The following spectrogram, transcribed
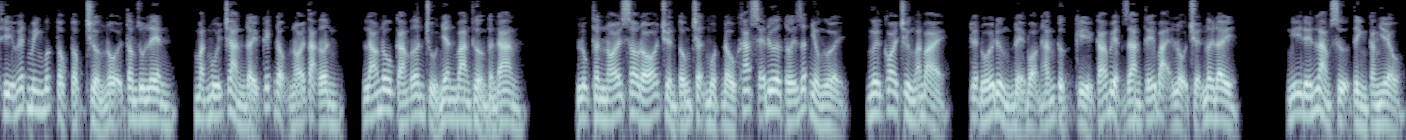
Thị huyết minh bức tộc tộc trưởng nội tâm run lên, mặt mũi tràn đầy kích động nói tạ ơn, lão nô cảm ơn chủ nhân ban thưởng thần đan. Lục thần nói sau đó truyền tống trận một đầu khác sẽ đưa tới rất nhiều người, ngươi coi chừng ăn bài, tuyệt đối đừng để bọn hắn cực kỳ cá biệt gian tế bại lộ chuyện nơi đây. Nghĩ đến làm sự tình càng nhiều,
